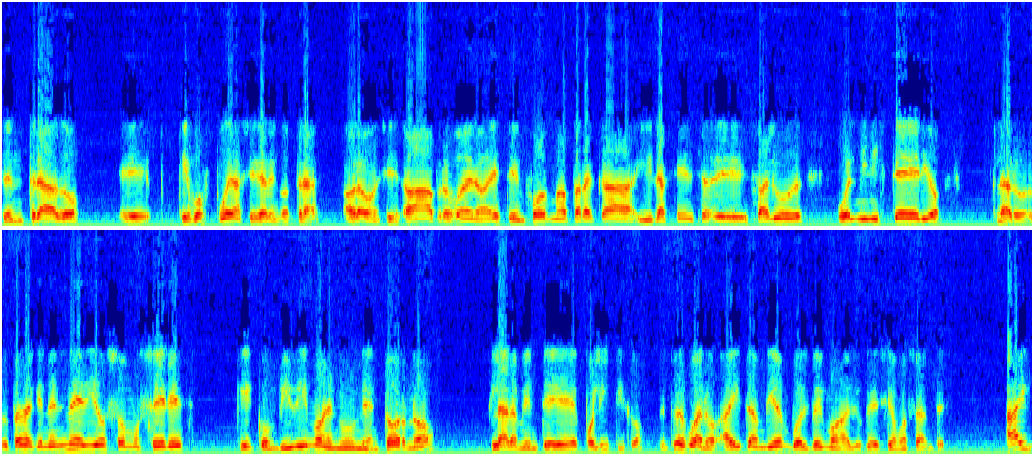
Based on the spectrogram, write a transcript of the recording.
centrado eh, que vos puedas llegar a encontrar. Ahora vos decís, ah, pero bueno, este informa para acá y la agencia de salud o el ministerio. Claro, lo que pasa es que en el medio somos seres que convivimos en un entorno claramente político. Entonces, bueno, ahí también volvemos a lo que decíamos antes. ¿Hay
